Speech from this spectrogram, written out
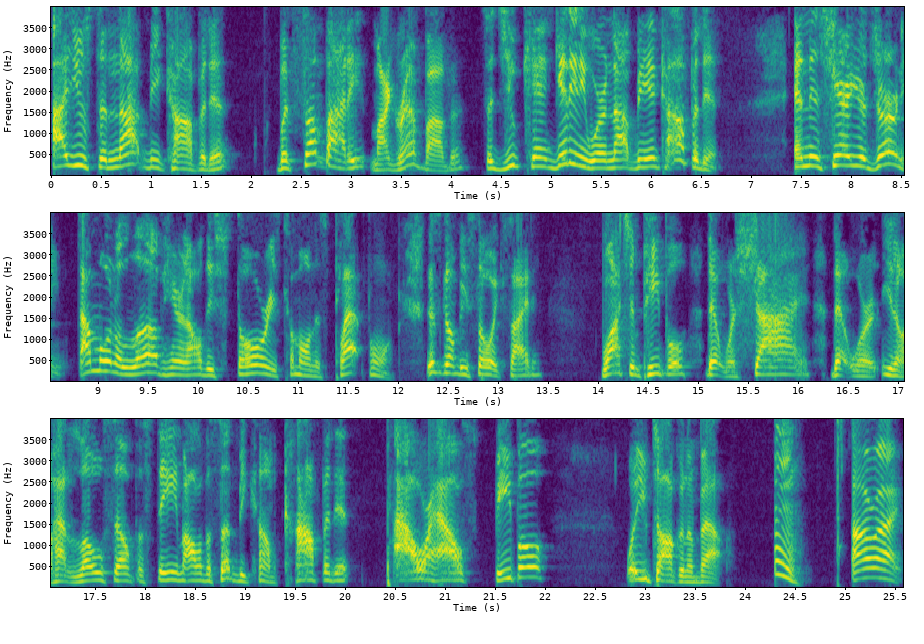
I used to not be confident, but somebody, my grandfather, said, you can't get anywhere not being confident. And then share your journey. I'm going to love hearing all these stories come on this platform. This is going to be so exciting watching people that were shy, that were, you know, had low self esteem, all of a sudden become confident, powerhouse people. What are you talking about? Mm. All right.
